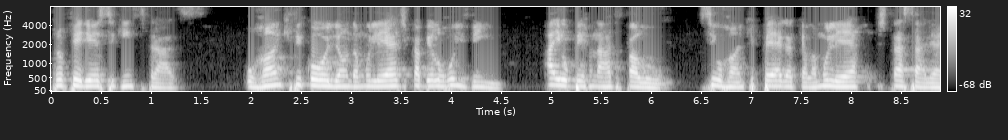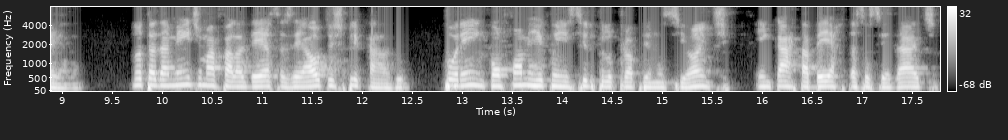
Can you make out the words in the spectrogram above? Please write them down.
proferiu as seguintes frases. O Rank ficou olhando a mulher de cabelo ruivinho. Aí o Bernardo falou: se o Rank pega aquela mulher, estraçalha ela. Notadamente, uma fala dessas é autoexplicável. Porém, conforme reconhecido pelo próprio denunciante, em carta aberta à sociedade,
